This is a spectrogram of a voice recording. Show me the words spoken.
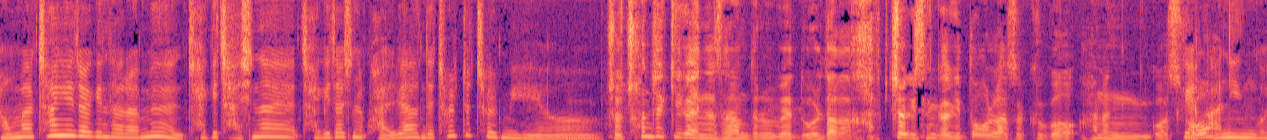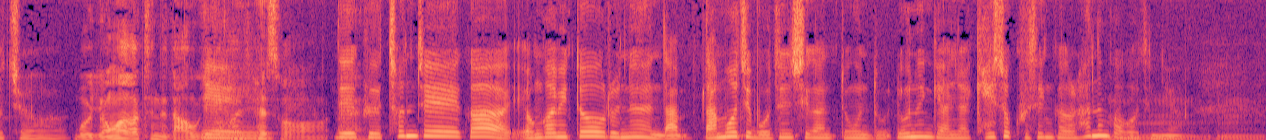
정말 창의적인 사람은 자기 자신의 자기 자신을 관리하는데 철두철미해요. 음. 저 천재기가 있는 사람들은 왜 놀다가 갑자기 생각이 떠올라서 그거 하는 것으로 아닌 거죠. 뭐 영화 같은데 나오기도 예. 해서. 네, 네, 그 천재가 영감이 떠오르는 나, 나머지 모든 시간 동안 노, 노는 게 아니라 계속 그 생각을 하는 거거든요. 음, 음.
